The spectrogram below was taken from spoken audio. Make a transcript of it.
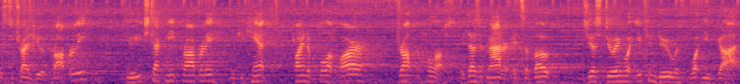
is to try to do it properly, do each technique properly. If you can't find a pull-up bar, drop the pull-ups. It doesn't matter. It's about just doing what you can do with what you've got.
